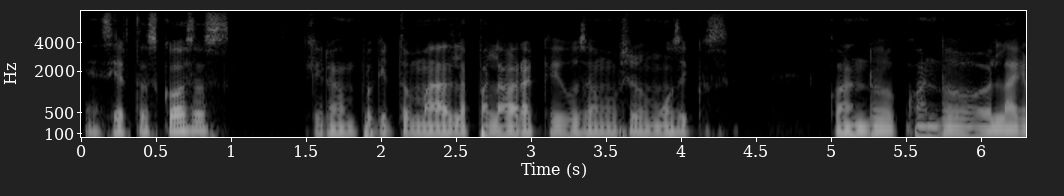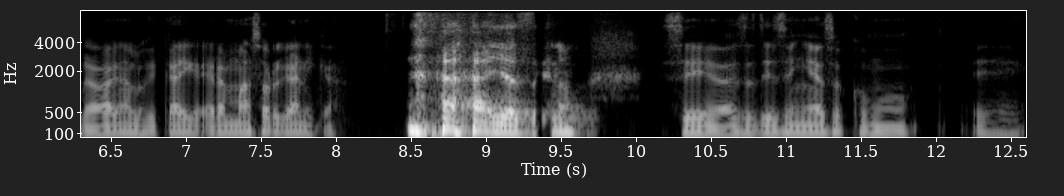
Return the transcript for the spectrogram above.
en ciertas cosas, que era un poquito más la palabra que usan muchos músicos cuando, cuando la graban a lo que caiga, era más orgánica. ya sé, ¿no? Sí, a veces dicen eso como, eh,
